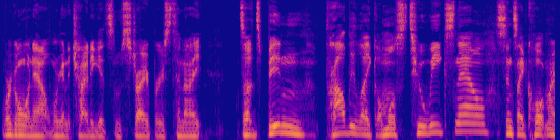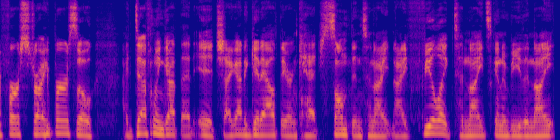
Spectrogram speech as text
we're going out we're going to try to get some stripers tonight. So it's been probably like almost two weeks now since I caught my first striper. So I definitely got that itch. I got to get out there and catch something tonight. And I feel like tonight's going to be the night.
